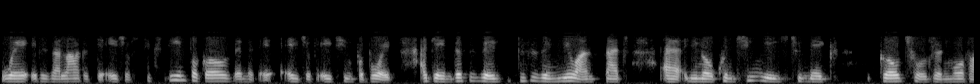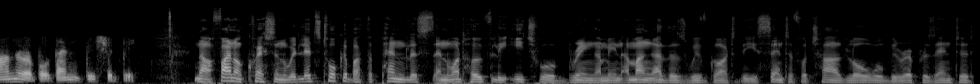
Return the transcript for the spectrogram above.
where it is allowed at the age of 16 for girls and at the age of 18 for boys. Again, this is a this is a nuance that uh, you know continues to make girl children more vulnerable than they should be. Now, final question. Let's talk about the panelists and what hopefully each will bring. I mean, among others, we've got the Center for Child Law will be represented.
